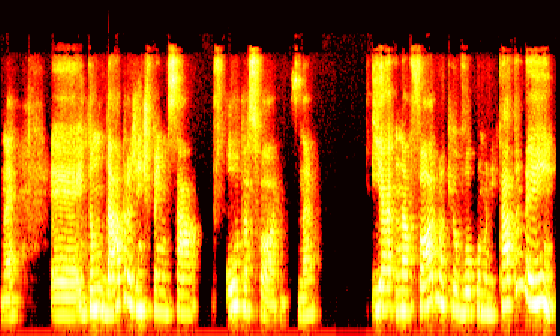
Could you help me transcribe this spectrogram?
né? É, então dá para a gente pensar outras formas, né? E a, na forma que eu vou comunicar também,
